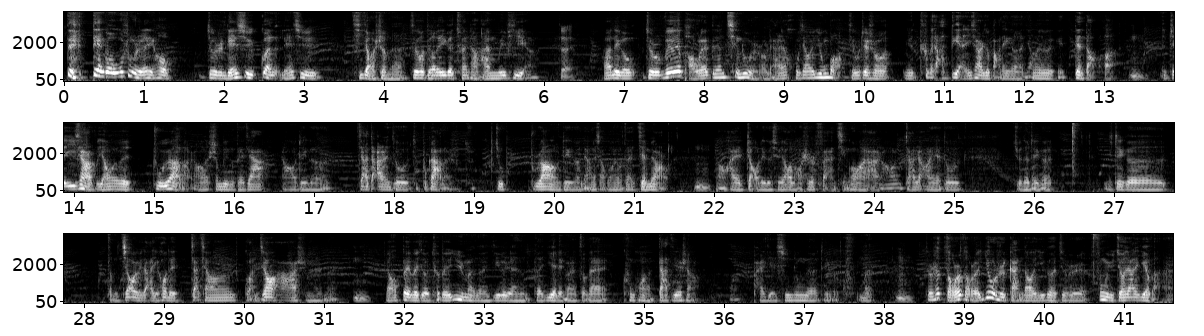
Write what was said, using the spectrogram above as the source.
电电过无数人以后，就是连续灌连续起脚射门，最后得了一个全场 MVP 啊。对，完了那个就是微微跑过来跟人庆祝的时候，俩人互相拥抱，结果这时候你特别大的电一下就把那个杨薇薇给电倒了。嗯这一下杨薇薇住院了，然后生病在家，然后这个家大人就就不干了，就就不让这个两个小朋友再见面了，嗯。然后还找这个学校老师反映情况呀，然后家长也都觉得这个你这个怎么教育啊，以后得加强管教啊什么什么。的。嗯。然后贝贝就特别郁闷的一个人在夜里边走在空旷的大街上，啊，排解心中的这个苦闷。嗯。就是他走着走着，又是赶到一个就是风雨交加的夜晚，嗯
